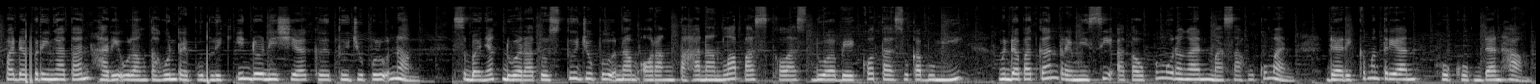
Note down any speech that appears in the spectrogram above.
Pada peringatan Hari Ulang Tahun Republik Indonesia ke-76, sebanyak 276 orang tahanan lapas kelas 2B Kota Sukabumi mendapatkan remisi atau pengurangan masa hukuman dari Kementerian Hukum dan HAM.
